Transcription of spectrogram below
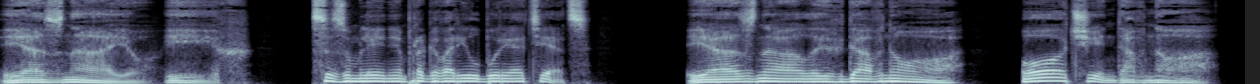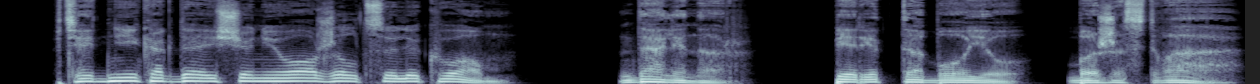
«Я знаю их», — с изумлением проговорил буря-отец. «Я знал их давно, очень давно в те дни, когда еще не ожил целиком. Далинор, перед тобою божества.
